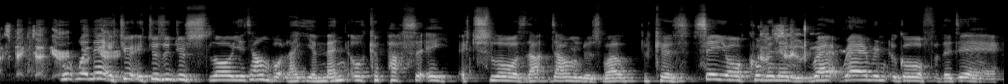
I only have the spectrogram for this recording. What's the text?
aspect of your. But when it, your- it, doesn't just slow you down, but like your mental capacity, it slows that down as well. Because say you're coming in Absolutely. ra- raring to go for the day,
